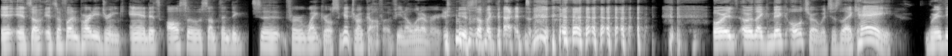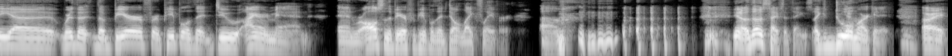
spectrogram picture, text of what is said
it, it's a it's a fun party drink and it's also something to, to for white girls to get drunk off of, you know, whatever. Stuff like that. or it's, or like Mich Ultra, which is like, hey, we're the uh we're the the beer for people that do Iron Man, and we're also the beer for people that don't like flavor. Um, you know those types of things, like dual Yeah. market it. All right,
